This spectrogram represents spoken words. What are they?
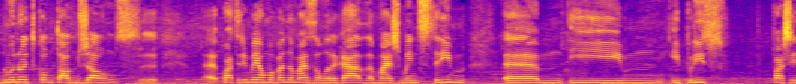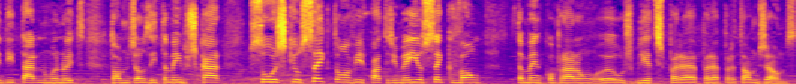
numa noite como Tom Jones. Eh, a 4 e meia é uma banda mais alargada, mais mainstream ehm, e, e por isso faz sentido estar numa noite Tom Jones e também buscar pessoas que eu sei que estão a ouvir 4 e meia e eu sei que vão também compraram eh, os bilhetes para, para, para Tom Jones.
